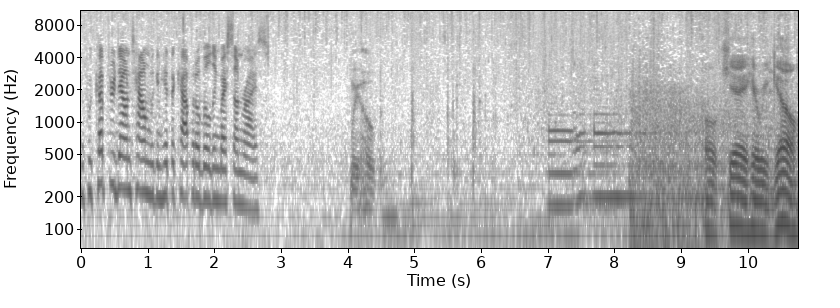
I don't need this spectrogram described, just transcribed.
If we cut through downtown, we can hit the Capitol building by sunrise. We hope. Okay, here we go.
